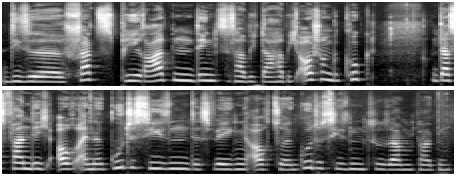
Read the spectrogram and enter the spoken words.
diese Schatz-Piraten-Dings. Das habe ich, da habe ich auch schon geguckt. Und das fand ich auch eine gute Season, deswegen auch zu einer guten Season zusammenpacken.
